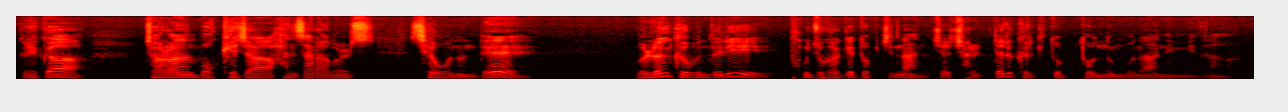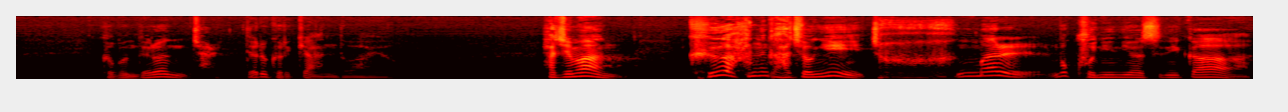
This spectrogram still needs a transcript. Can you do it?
그러니까 저라는 목회자 한 사람을 세우는데 물론 그분들이 풍족하게 돕지는 않죠. 절대로 그렇게 돕, 돕는 분은 아닙니다. 그분들은 절대로 그렇게 안 도와요. 하지만 그 한 가정이 정말 뭐 군인이었으니까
